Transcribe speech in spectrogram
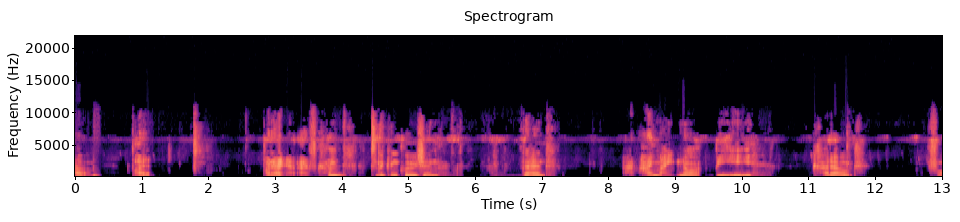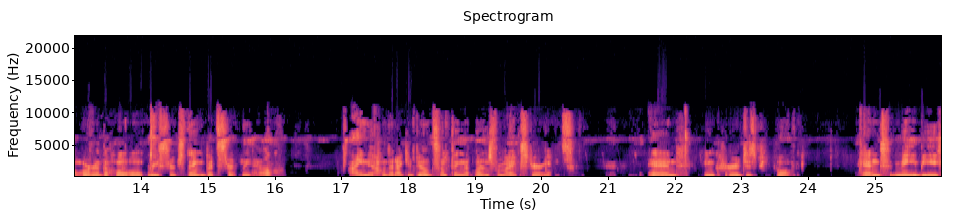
well. Um, but but I, I've come to the conclusion that I might not be cut out for the whole research thing, but certainly hell I know that I can build something that learns from my experience and encourages people. And maybe,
